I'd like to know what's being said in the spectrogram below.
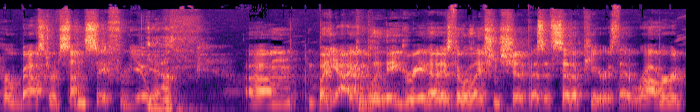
her bastard son safe from you. Yeah. Um, but yeah, I completely agree. That is the relationship as it's set up here. Is that Robert,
